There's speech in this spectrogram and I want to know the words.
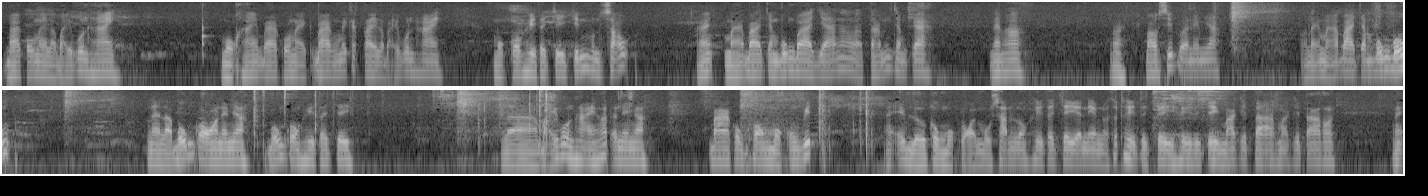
Ba con này là 7V2 một hai ba con này ba mấy cách tay là 7V2 một con Hitachi 9V6 đấy mã 343 giá nó là 800k anh em ha. Rồi bao ship rồi anh em nha. Còn nãy mã 344 này là bốn con anh em nha bốn con Hitachi. Là 7V2 hết anh em nha. Ba con con một con vít. À, em lựa cùng một loại màu xanh luôn. Hitachi anh em nào thích Hitachi Hitachi Makita Makita thôi. Đấy.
